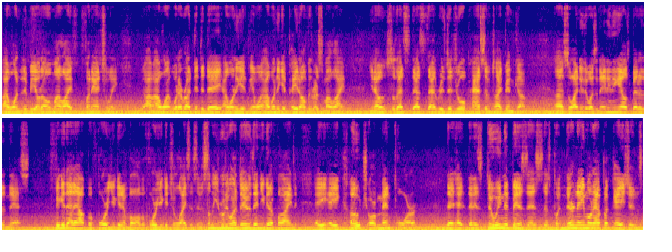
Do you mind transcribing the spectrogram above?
I wanted to be able to own my life financially. I, I want whatever I did today. I want to get you know, I want to get paid on for the rest of my life. You know, so that's that's that residual passive type income. Uh, so I knew there wasn't anything else better than this. Figure that out before you get involved, before you get your license. If it's something you really want to do, then you got to find a, a coach or mentor that ha- that is doing the business, that's putting their name on applications,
